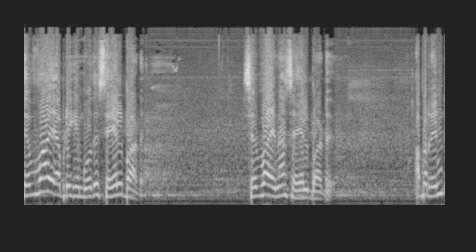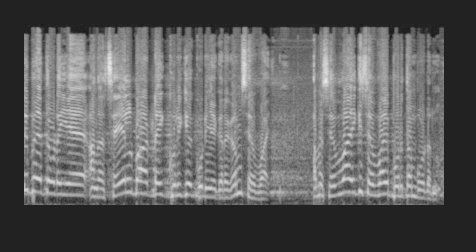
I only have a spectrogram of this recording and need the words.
செவ்வாய் அப்படிங்கும்போது செயல்பாடு. செவ்வாய்னா செயல்பாடு. அப்போ ரெண்டு பேர்த்தோடைய அந்த செயல்பாட்டை குறிக்கக்கூடிய கிரகம் செவ்வாய். அப்போ செவ்வாய்க்கு செவ்வாய் பொருத்தம் போடணும்.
